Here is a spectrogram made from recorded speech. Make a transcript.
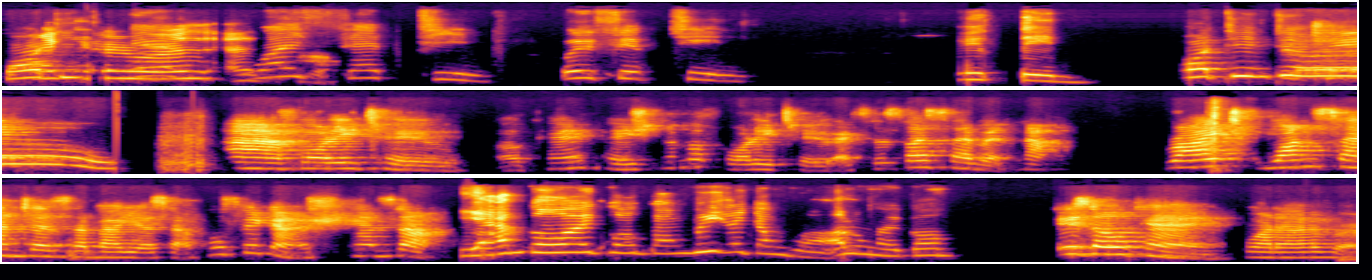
Forty 15. Wait, 15. 15. Fourteen two. Ah, 42. Okay, page number 42. Exercise 7. Now, write one sentence about yourself. Who finished? Hands up. Dạ cô ơi, cô con viết ở trong vở luôn rồi cô. It's okay. Whatever.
